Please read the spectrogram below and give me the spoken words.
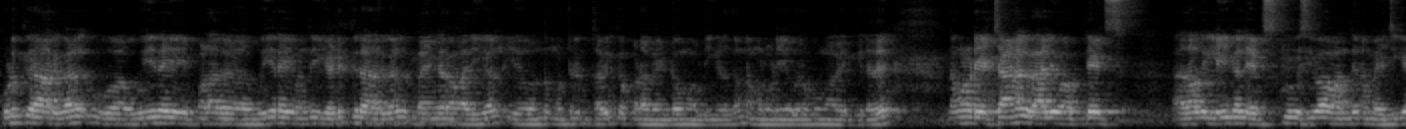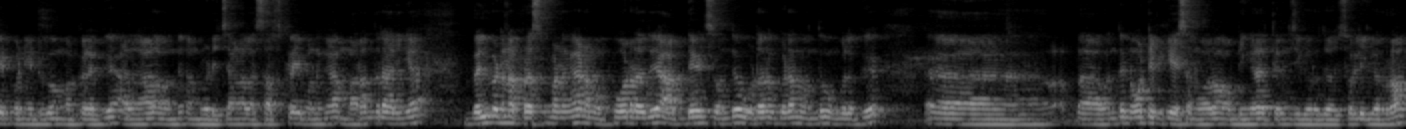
கொடுக்கிறார்கள். உ- உயிரை பலர் உயிரை வந்து எடுக்கிறார்கள். பயங்கரவாதிகள் இது வந்து முற்றிலும் தவிர்க்கப்பட வேண்டும் அப்படிங்கிறதும் நம்மளுடைய விருப்பமாக இருக்கிறது. நம்மளுடைய சேனல் வேல்யூ அப்டேட்ஸ் அதாவது லீகல் எக்ஸ்க்ளூசிவாக வந்து நம்ம எஜுகேட் பண்ணிகிட்டு இருக்கோம் மக்களுக்கு. அதனால் வந்து நம்மளுடைய சேனலை சப்ஸ்கிரைப் பண்ணுங்கள் மறந்துடாதீங்க. பெல் பட்டனை ப்ரெஸ் பண்ணுங்கள் நம்ம போடுறது அப்டேட்ஸ் வந்து உடனுக்குடன் வந்து உங்களுக்கு இப்போ வந்து நோட்டிஃபிகேஷன் வரும் அப்படிங்கிறத தெரிஞ்சுக்கிறது சொல்லிக்கிறோம்.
